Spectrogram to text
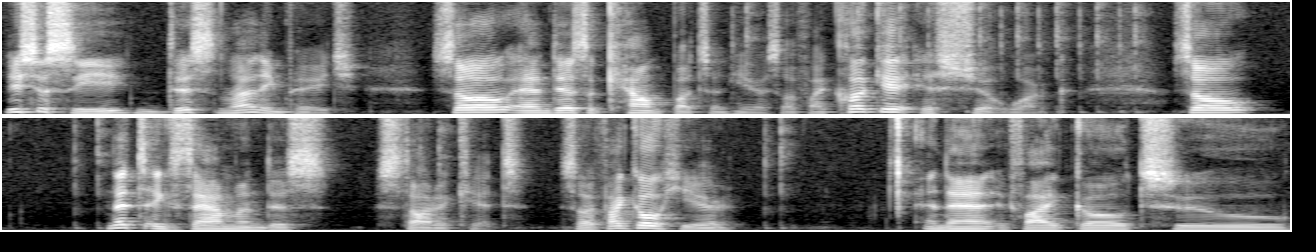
you should see this landing page. So, and there's a count button here. So if I click it, it should work. So let's examine this starter kit. So if I go here, and then if I go to,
